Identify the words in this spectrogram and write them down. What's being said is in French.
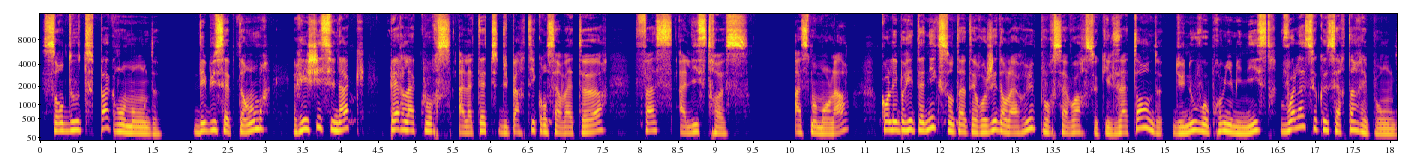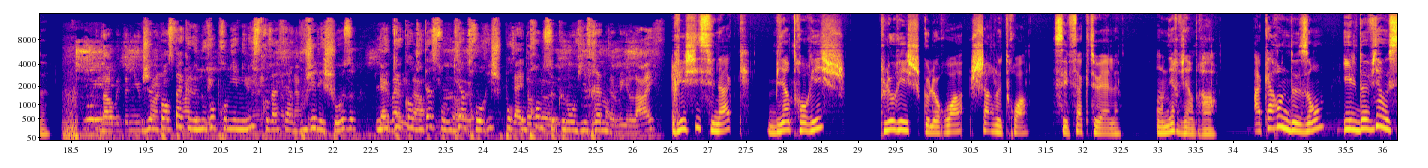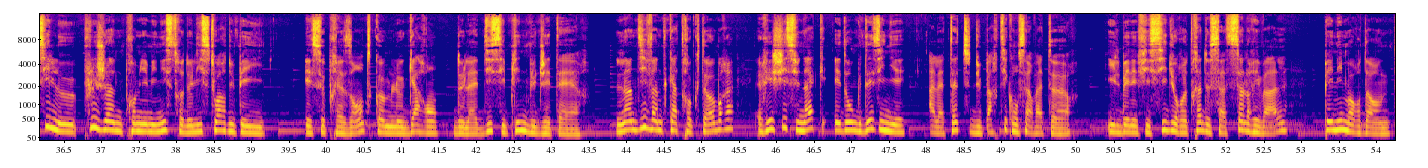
Sans doute pas grand monde. Début septembre, Rishi Sunak perd la course à la tête du Parti conservateur face à Liz. À ce moment-là, quand les Britanniques sont interrogés dans la rue pour savoir ce qu'ils attendent du nouveau Premier ministre, voilà ce que certains répondent. Je ne pense pas que le nouveau Premier ministre va faire bouger les choses. Les deux candidats sont bien trop riches pour comprendre ce que l'on vit vraiment. Rishi Sunak, bien trop riche Plus riche que le roi Charles III. C'est factuel. On y reviendra. À 42 ans, il devient aussi le plus jeune Premier ministre de l'histoire du pays et se présente comme le garant de la discipline budgétaire. Lundi 24 octobre, Rishi Sunak est donc désigné à la tête du Parti conservateur. Il bénéficie du retrait de sa seule rivale, Penny Mordaunt.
